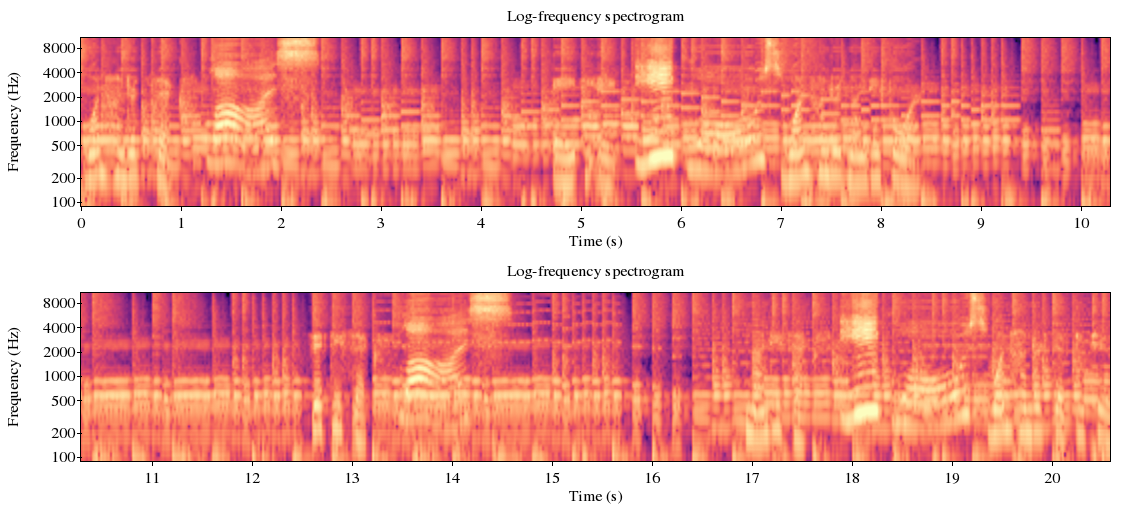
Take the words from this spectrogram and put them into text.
106 plus 88 equals 194 56 plus 96 equals 152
